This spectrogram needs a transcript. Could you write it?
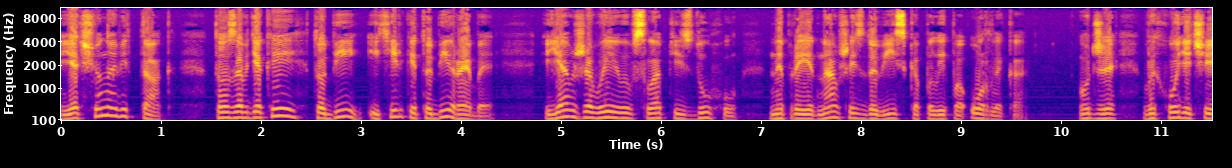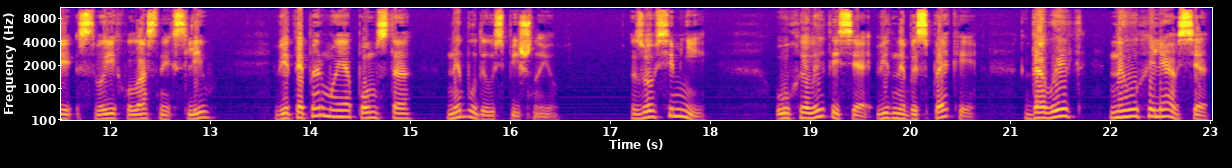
Якщо навіть так, то завдяки тобі і тільки тобі, Ребе, я вже виявив слабкість духу, не приєднавшись до війська Пилипа Орлика. Отже, виходячи з своїх власних слів, відтепер моя помста не буде успішною. Зовсім ні. Ухилитися від небезпеки Давид не ухилявся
